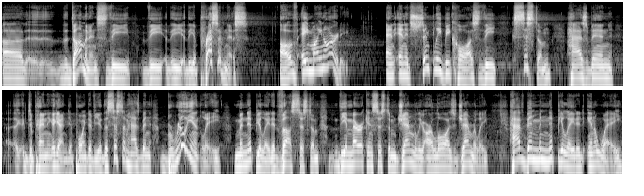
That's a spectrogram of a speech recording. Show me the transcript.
uh, the dominance, the, the, the, the oppressiveness of a minority. And, and it's simply because the system has been depending again your point of view the system has been brilliantly manipulated the system. The american system generally our laws generally have been manipulated in a way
